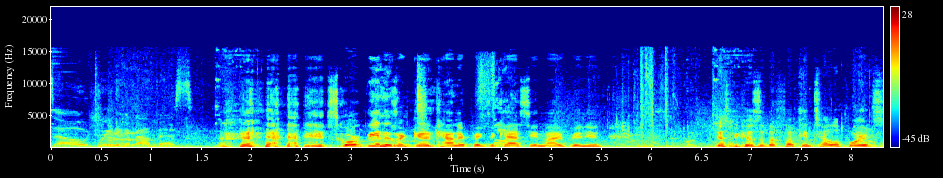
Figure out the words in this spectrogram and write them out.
so tweeting about this. Scorpion is a good counter pick to Cassie in my opinion. Just because of the fucking teleports.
